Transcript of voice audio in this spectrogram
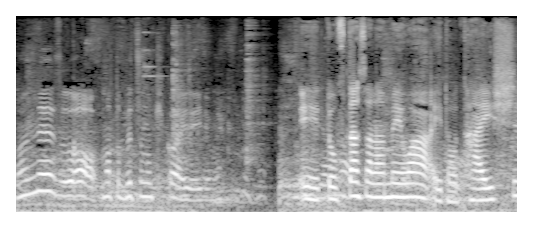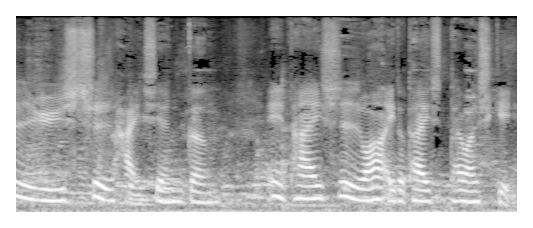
マヨネーズはまた別の機械で入れます。えっ、と2皿目は、えっと台式魚式海鮮羹。えー台式は、えっと台台湾式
